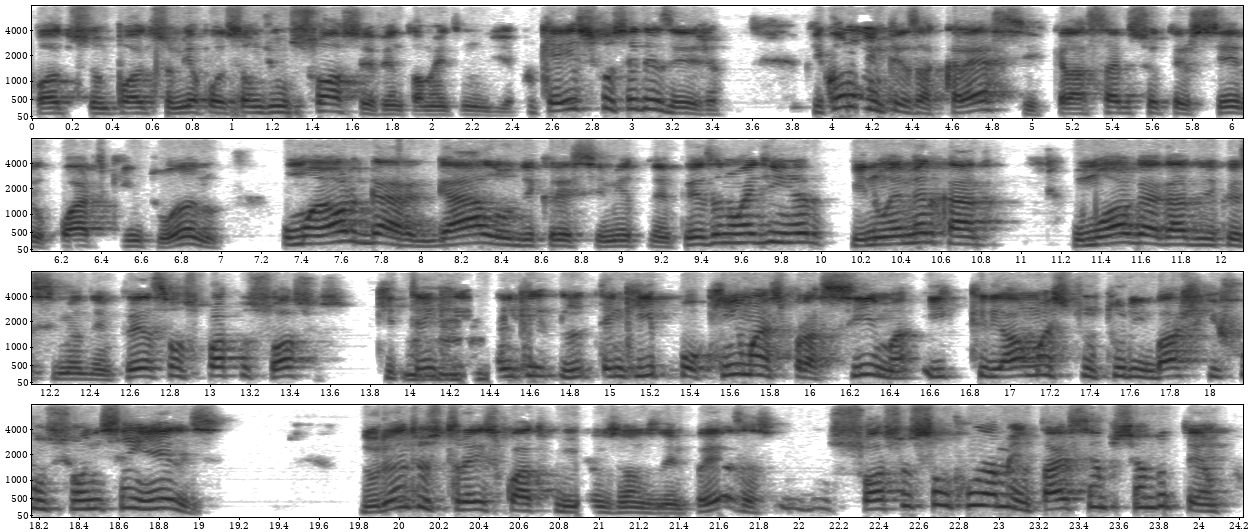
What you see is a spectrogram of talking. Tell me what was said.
Pode, pode assumir a posição de um sócio eventualmente num dia, porque é isso que você deseja. Porque quando uma empresa cresce, que ela sai do seu terceiro, quarto, quinto ano, o maior gargalo de crescimento da empresa não é dinheiro e não é mercado. O maior gargalo de crescimento da empresa são os próprios sócios, que tem, uhum. que, tem, que, tem que ir um pouquinho mais para cima e criar uma estrutura embaixo que funcione sem eles. Durante os três, quatro primeiros anos da empresa, os sócios são fundamentais 100% do tempo.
